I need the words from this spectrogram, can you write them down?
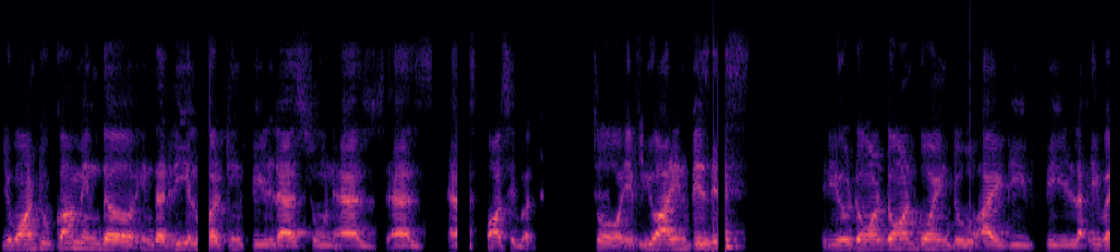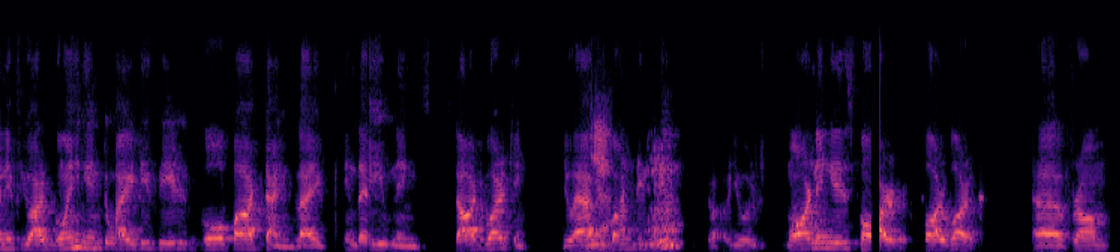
you want to come in the in the real working field as soon as as as possible. So if you are in business you don't don't go into IT field. Even if you are going into IT field, go part time, like in the evenings. Start working. You have yeah. one degree. Your morning is for for work. Uh, from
